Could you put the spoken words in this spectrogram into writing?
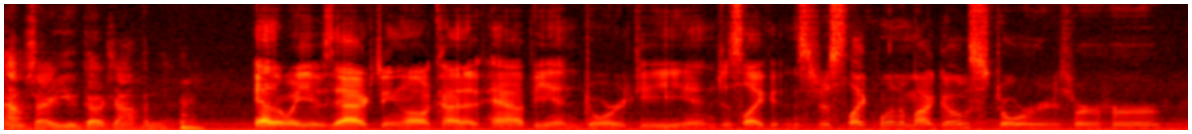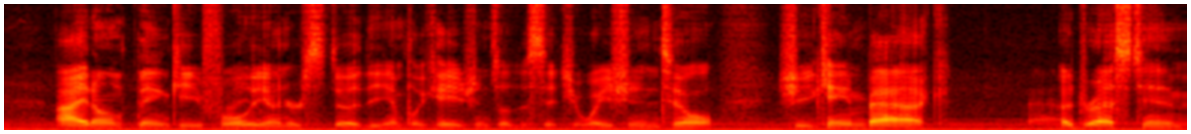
I'm sorry, you go, Jonathan. Yeah, the way he was acting, all kind of happy and dorky, and just like it's just like one of my ghost stories for her. I don't think he fully understood the implications of the situation until she came back, addressed him,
